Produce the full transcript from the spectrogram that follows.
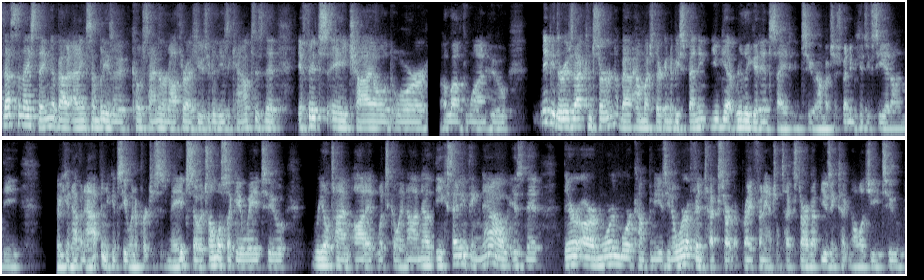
That's the nice thing about adding somebody as a co-signer or an authorized user to these accounts is that if it's a child or a loved one who maybe there is that concern about how much they're going to be spending, you get really good insight into how much they're spending because you see it on the you can have an app and you can see when a purchase is made. So it's almost like a way to real time audit what's going on. Now, the exciting thing now is that there are more and more companies, you know, we're a fintech startup, right? Financial tech startup using technology to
